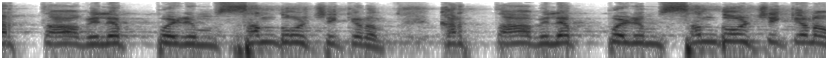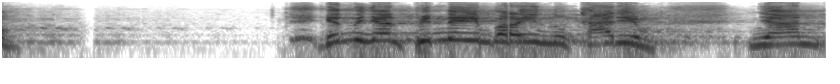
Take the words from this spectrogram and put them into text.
കർത്താവിലെപ്പോഴും സന്തോഷിക്കണം. കർത്താവിലെപ്പോഴും സന്തോഷിക്കണം. എന്ന് ഞാൻ പിന്നെയും പറയുന്നു കാര്യം ഞാൻ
